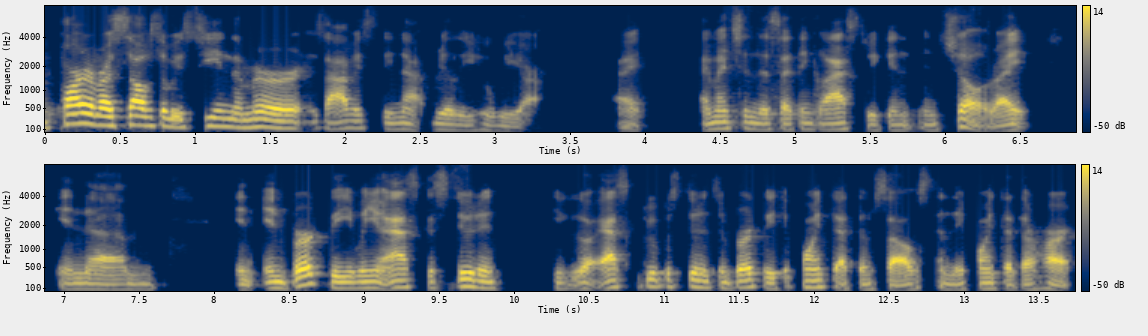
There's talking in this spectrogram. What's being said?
the part of ourselves that we see in the mirror is obviously not really who we are, right? I mentioned this, I think, last week in, in Shul, right? In, um, in, in Berkeley, when you ask a student, you go ask a group of students in Berkeley to point at themselves and they point at their heart.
